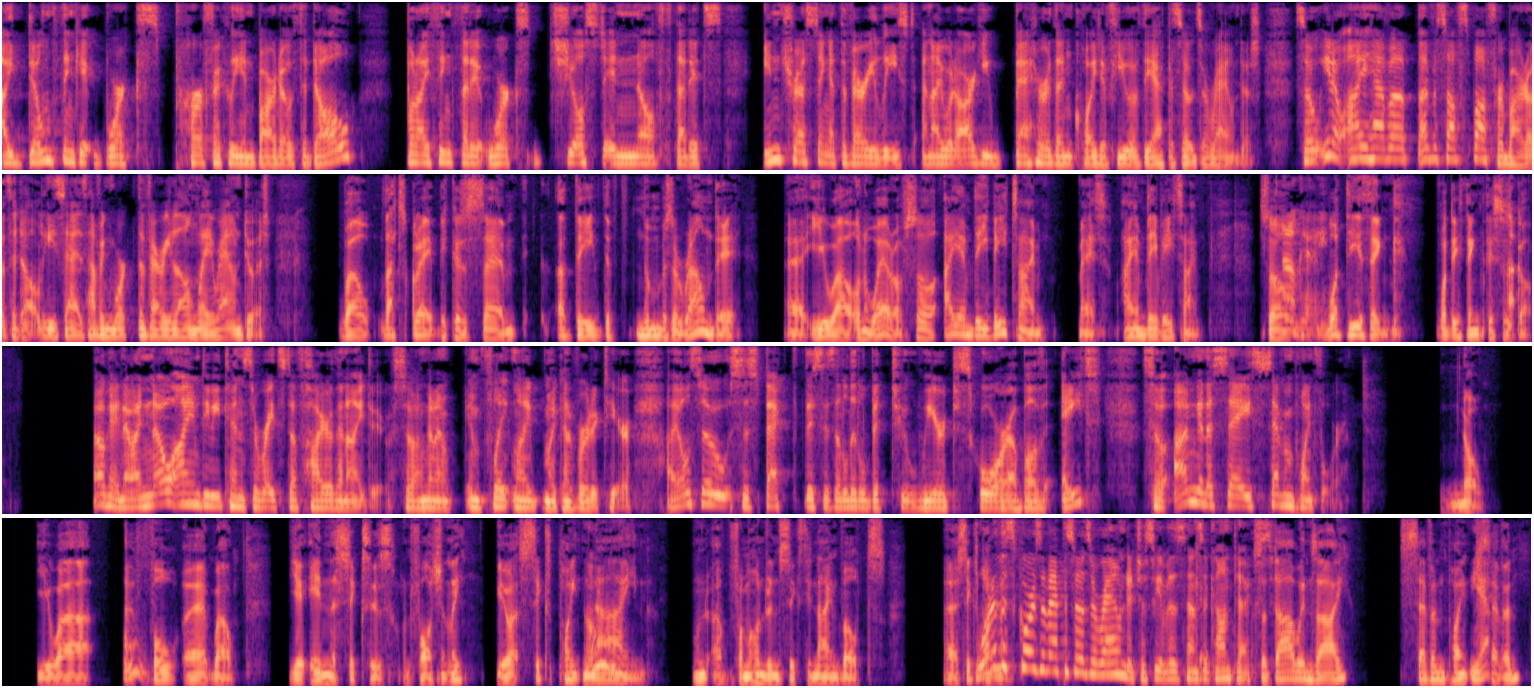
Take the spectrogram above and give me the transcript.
I don't think it works perfectly in bardo thodol but I think that it works just enough that it's interesting at the very least, and I would argue better than quite a few of the episodes around it. So, you know, I have a I have a soft spot for Bardo Thodol, he says, having worked the very long way round to it. Well, that's great because um, uh, the the numbers around it uh, you are unaware of. So IMDb time, mate. IMDb time. So, okay. what do you think? What do you think this has uh, got? Okay, now I know IMDb tends to rate stuff higher than I do, so I'm going to inflate my, my kind of verdict here. I also suspect this is a little bit too weird to score above 8, so I'm going to say 7.4. No. You are Ooh. at full, uh, well, you're in the sixes, unfortunately. You're at 6.9 uh, from 169 votes. Uh, 6. What are the scores of episodes around it, just to give us a sense okay. of context? So Darwin's Eye, 7.7. Yep.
